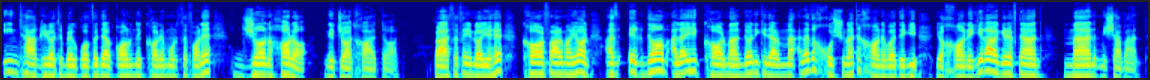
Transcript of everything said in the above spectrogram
این تغییرات بالقوه در قانون کار منصفانه جانها را نجات خواهد داد. بر اساس این لایحه کارفرمایان از اقدام علیه کارمندانی که در معرض خشونت خانوادگی یا خانگی قرار گرفتند منع می‌شوند.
